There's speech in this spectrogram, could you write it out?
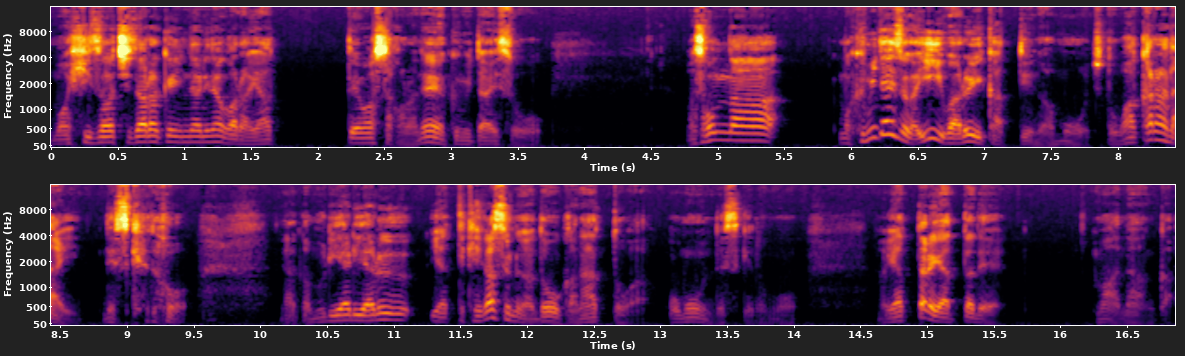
まあ膝血だらけになりながらやってましたからね、組体操。まあ、そんな、まあ、組体操がいい悪いかっていうのはもうちょっとわからないですけど、なんか無理やりやる、やって怪我するのはどうかなとは思うんですけども、やったらやったで、まあなんか、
